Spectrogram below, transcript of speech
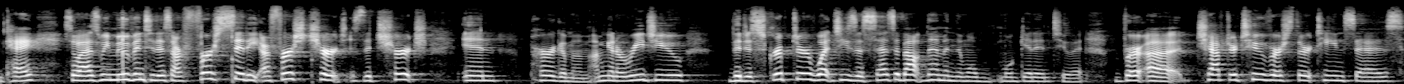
Okay? So as we move into this, our first city, our first church is the church in Pergamum. I'm going to read you the descriptor, what Jesus says about them, and then we'll, we'll get into it. Ver, uh, chapter 2, verse 13 says,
